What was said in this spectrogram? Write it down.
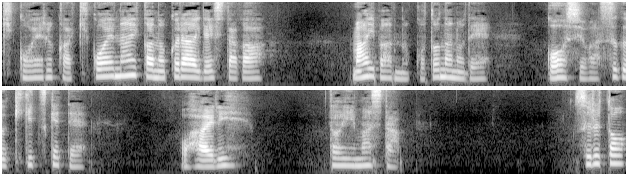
聞こえるか聞こえないかのくらいでしたが、毎晩のことなので、ゴーシュはすぐ聞きつけて、お入り、と言いました。すると、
